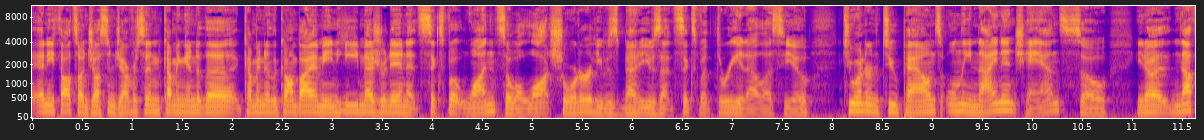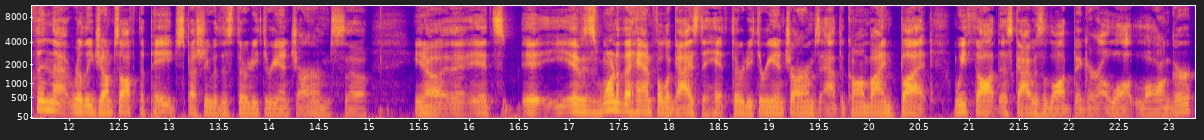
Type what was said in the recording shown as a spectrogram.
any thoughts on Justin Jefferson coming into the coming into the combine? I mean, he measured in at six foot one, so a lot shorter. He was he was at six foot three at LSU, two hundred and two pounds, only nine inch hands. So you know, nothing that really jumps off the page, especially with his thirty three inch arms. So you know, it's it, it was one of the handful of guys to hit 33 inch arms at the combine, but we thought this guy was a lot bigger, a lot longer.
